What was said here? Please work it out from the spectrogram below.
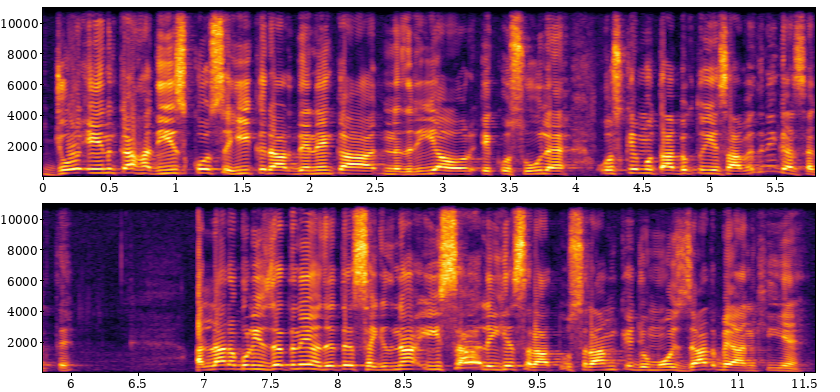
जो इनका हदीस को सही करार देने का नज़रिया और एक असूल है, उसके मुताबिक तो ये साबित नहीं कर सकते। अल्लाह रबुल्ज़त ने हज़रत सैदना ईसा सलाम के जो मोजात बयान किए हैं,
